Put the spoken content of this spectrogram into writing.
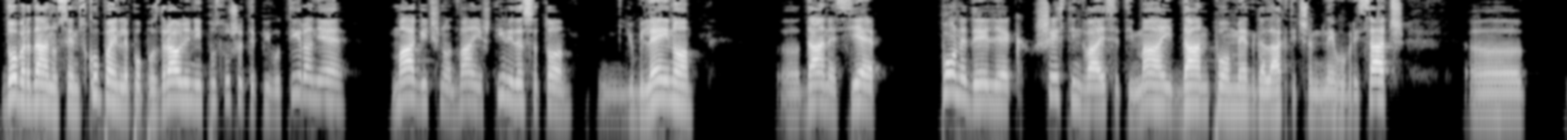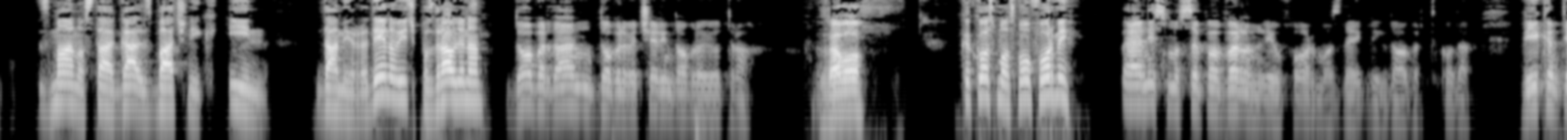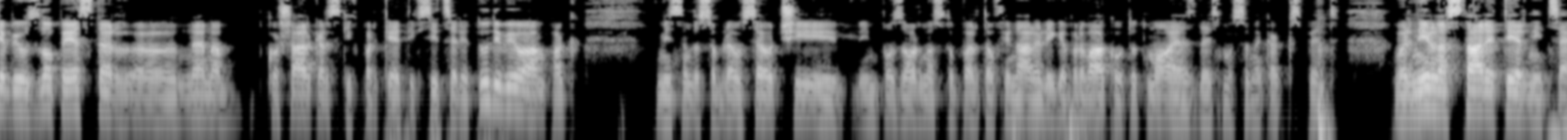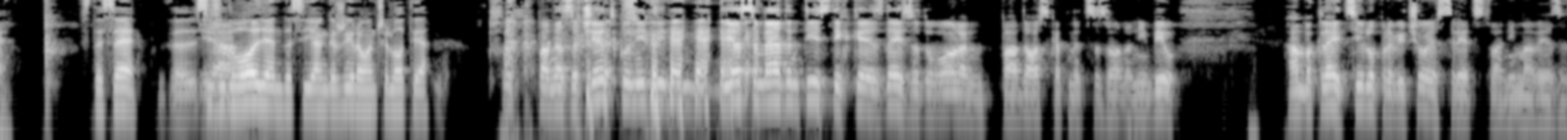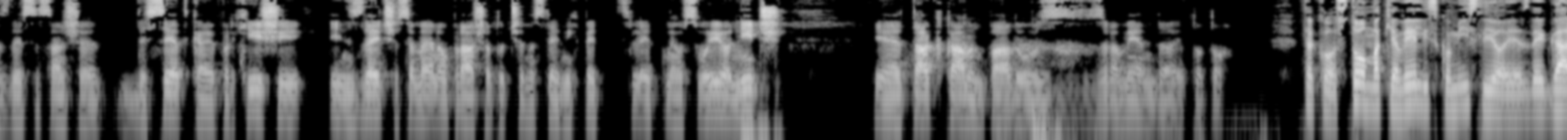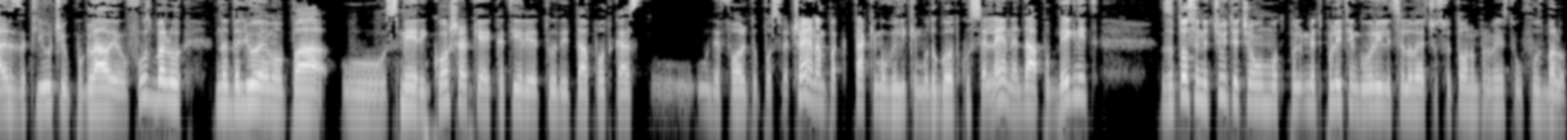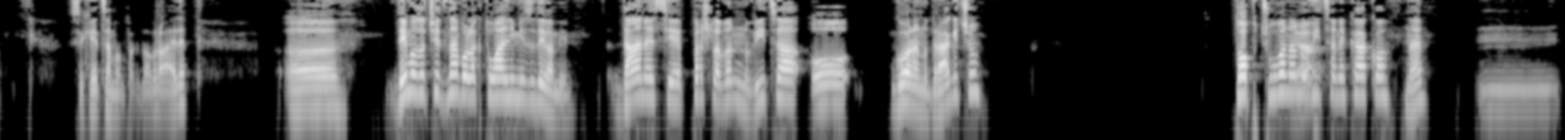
Dober dan vsem skupaj in lepo pozdravljeni. Poslušate pivotiranje, magično 42. jubilejno. Eh, Danes je ponedeljek, 26. maj, dan po medgalaktičnem dnevu brisač. Eh, Z mano sta Gal Zbačnik in Damir Radenovič, pozdravljena. Dober dan, dober večer in dobro jutro. Zdravo, Kako smo, smo v formi? E, nismo se pa vrnili v formo, zdaj glih dober. tako da. Vikend je bil zelo pester, eh, ne na košarkarskih parketih, sicer je tudi bil, ampak mislim, da so bile vse oči in pozornost uprta v finale lige prvakov, tudi moje, zdaj smo se nekako spet vrnili na stare ternice. Ste se, eh, si Ja. zadovoljen, da si angažiral Ančelotija? Pa na začetku niti, jaz sem eden tistih, ki je zdaj zadovoljen, pa doskrat med sezono ni bil. Ampak, lej, cilj upravičuje sredstva, nima veze, zdaj se sam še desetka je pri hiši in zdaj, če se mene vpraša, tudi če naslednjih pet let ne osvojijo nič, je tak kamen padel z, z ramen, da je to to. Tako, s to makjavelijsko mislijo je zdaj Gal zaključil poglavje v futbalu, nadaljujemo pa v smeri košarke, kateri je tudi ta podcast v, v defaultu posvečen, ampak takemu velikemu dogodku se le ne da pobegniti. Zato se ne čujte, če bomo med pol- med poletjem govorili celo več o svetovnem prvenstvu v futbalu. Se hecam, ampak dobro, ajde. Uh, dajmo začeti z najbolj aktualnimi zadevami. Danes je prišla ven novica o Goranu Dragiču, top čuvana ja. Novica nekako. Ne? Mm.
